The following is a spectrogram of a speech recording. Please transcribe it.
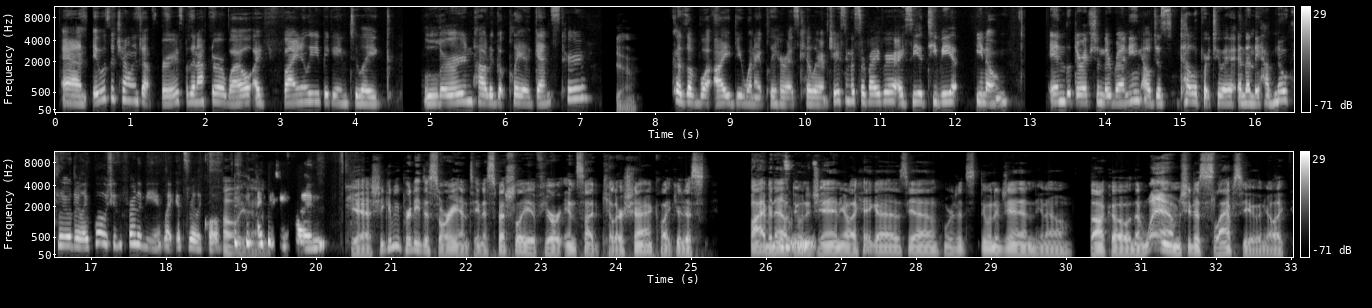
And it was a challenge at first, but then after a while, I finally began to like learn how to go play against her yeah. Because of what I do when I play her as killer. I'm chasing a survivor. I see a TV, you know, in the direction they're running. I'll just teleport to it, and then they have no clue. They're like, "Whoa, she's in front of me!" Like it's really cool. Oh, yeah. I think she's fun. Yeah, she can be pretty disorienting, especially if you're inside Killer Shack. Like you're just vibing out, doing a Mhm. gen. You're like, hey guys, yeah, we're just doing a gen, you know, Sadako. And then wham, she just slaps you. And you're like,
